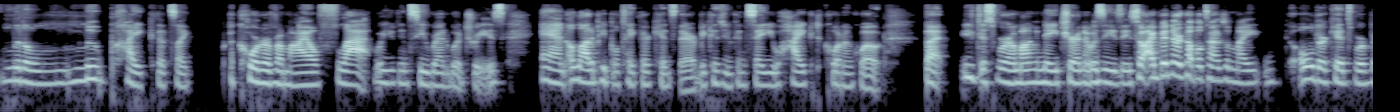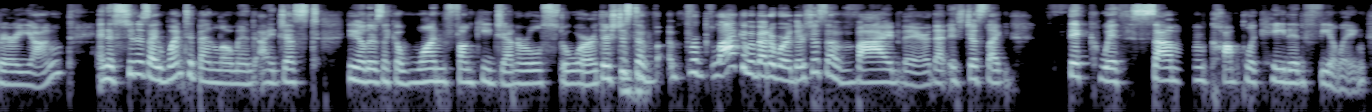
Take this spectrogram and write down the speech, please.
little loop hike that's like a quarter of a mile flat where you can see redwood trees. And a lot of people take their kids there because you can say you hiked, quote unquote, but you just were among nature and it was easy. So I've been there a couple times when my older kids were very young. And as soon as I went to Ben Lomond, I just, you know, there's like a one funky general store. There's just a, for lack of a better word, there's just a vibe there that is just like thick with some complicated feeling.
